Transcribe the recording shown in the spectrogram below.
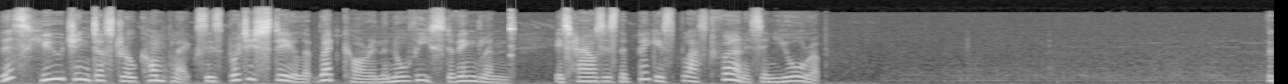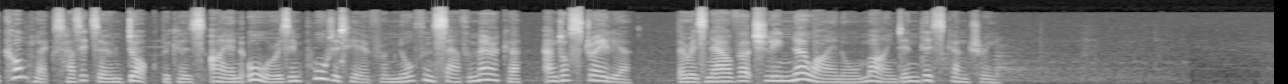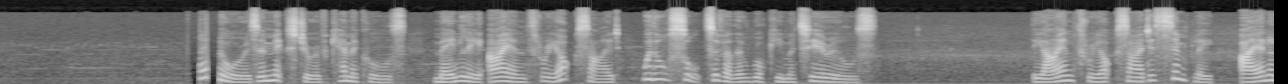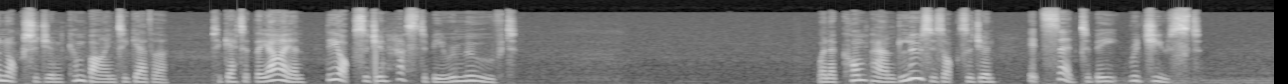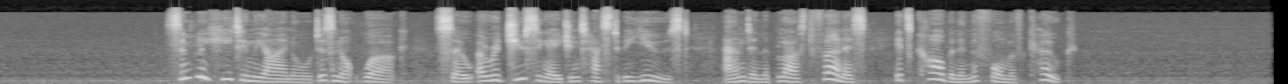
This huge industrial complex is British Steel at Redcar in the northeast of England. It houses the biggest blast furnace in Europe. The complex has its own dock because iron ore is imported here from North and South America and Australia. There is now virtually no iron ore mined in this country. Iron ore is a mixture of chemicals, mainly iron 3 oxide with all sorts of other rocky materials. The iron 3 oxide is simply iron and oxygen combined together. To get at the iron, the oxygen has to be removed. When a compound loses oxygen, it's said to be reduced. Simply heating the iron ore does not work, so a reducing agent has to be used, and in the blast furnace, it's carbon in the form of coke.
